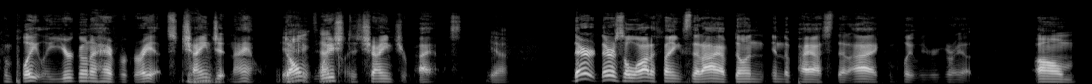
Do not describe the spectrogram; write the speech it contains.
completely. You're going to have regrets. Change it now. Mm-hmm. Yeah, don't wish to change your past. Yeah. There, there's a lot of things that I have done in the past that I completely regret. Um,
